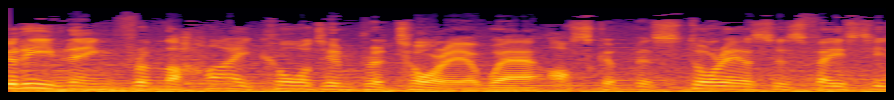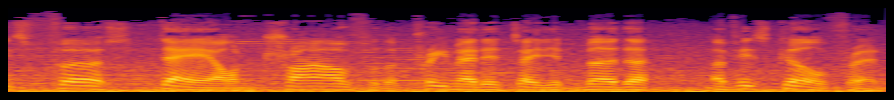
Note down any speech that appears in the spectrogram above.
Good evening from the High Court in Pretoria, where Oscar Pistorius has faced his first day on trial for the premeditated murder of his girlfriend,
